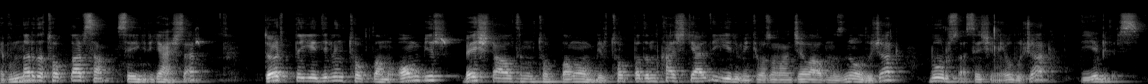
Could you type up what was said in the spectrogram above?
E bunları da toplarsam sevgili gençler 4 ile 7'nin toplamı 11, 5 ile 6'nın toplamı 11. Topladım kaç geldi? 22. O zaman cevabımız ne olacak? Bursa seçeneği olacak diyebiliriz.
